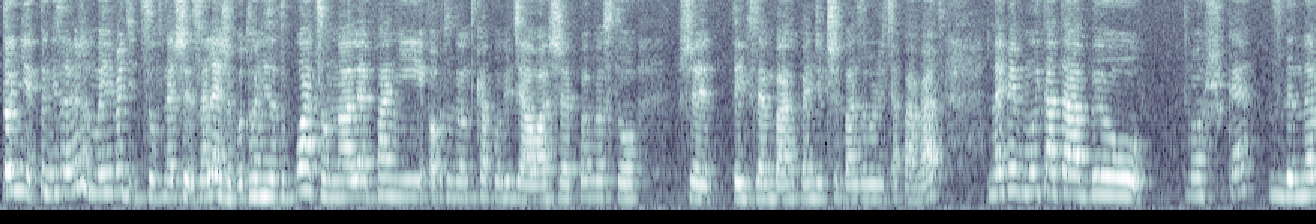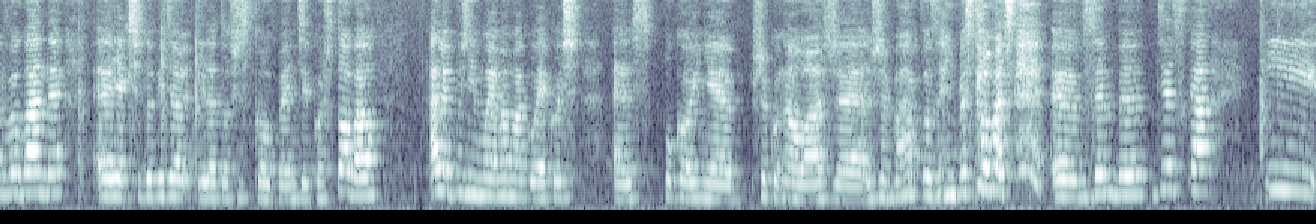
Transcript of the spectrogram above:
to nie, to nie zależy od moich rodziców, znaczy zależy, bo to oni za to płacą, no ale pani ortodontka powiedziała, że po prostu przy tych zębach będzie trzeba założyć aparat. Najpierw mój tata był troszkę zdenerwowany, e, jak się dowiedział, ile to wszystko będzie kosztował, ale później moja mama go jakoś e, spokojnie przekonała, że, że warto zainwestować e, w zęby dziecka i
